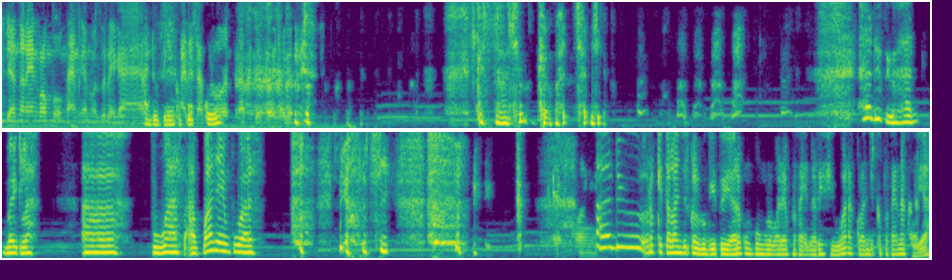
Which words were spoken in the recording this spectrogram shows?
di antara yang rombongan kan maksudnya kan. Aduh, pengen ada satu kupukul. ternyata jodohnya gitu. Kesel juga bacanya. Aduh Tuhan, baiklah. Ah, puas, apanya yang puas? si Archie. Aduh, Ruk kita lanjut kalau begitu ya. Ruk mumpung belum ada pertanyaan dari viewer, aku lanjut ke pertanyaan aku ya.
